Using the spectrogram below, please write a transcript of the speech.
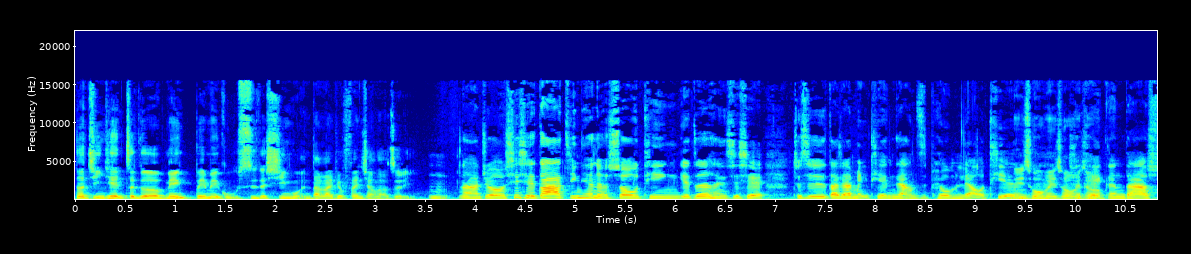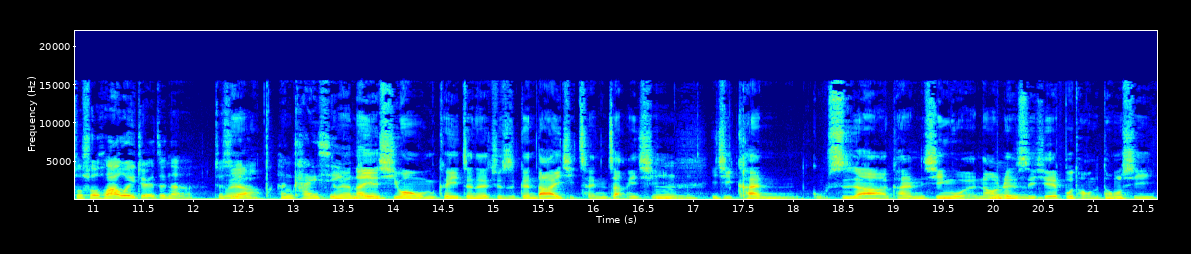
那今天这个美北美股市的新闻大概就分享到这里。嗯，那就谢谢大家今天的收听，也真的很谢谢，就是大家每天这样子陪我们聊天。没错没错，就可以跟大家说说话，我也觉得真的就是很开心。对那也希望我们可以真的就是跟大家一起成长，一起、嗯、一起看股市啊，看新闻，然后认识一些不同的东西。嗯、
